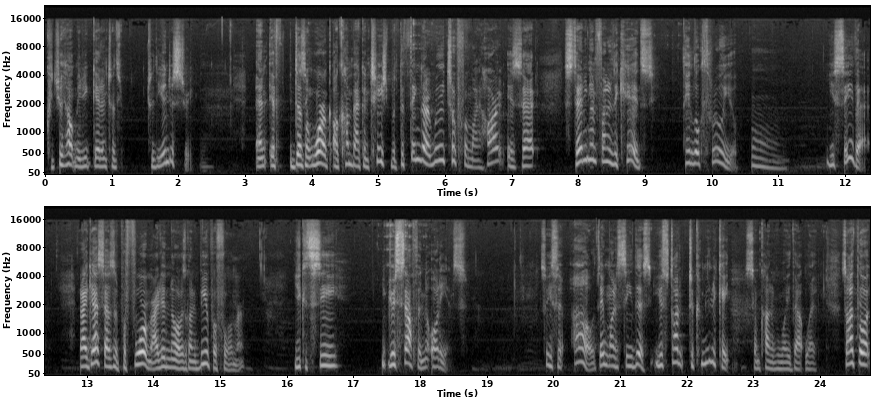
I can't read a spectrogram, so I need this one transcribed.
Could you help me to get into to the industry? And if it doesn't work, I'll come back and teach. But the thing that I really took from my heart is that standing in front of the kids, they look through you. Mm. You see that. And I guess as a performer, I didn't know I was going to be a performer. You could see yourself in the audience. So you said, oh, they want to see this. You start to communicate some kind of way that way. So I thought,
